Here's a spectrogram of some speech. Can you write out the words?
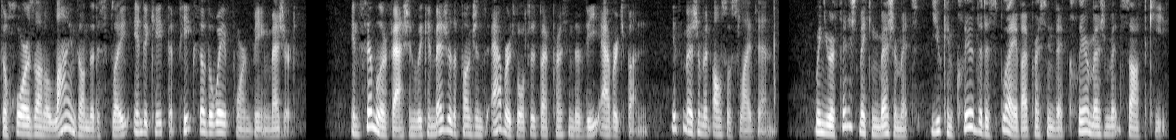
The horizontal lines on the display indicate the peaks of the waveform being measured. In similar fashion, we can measure the function's average voltage by pressing the V average button. Its measurement also slides in. When you are finished making measurements, you can clear the display by pressing the Clear Measurement soft key.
